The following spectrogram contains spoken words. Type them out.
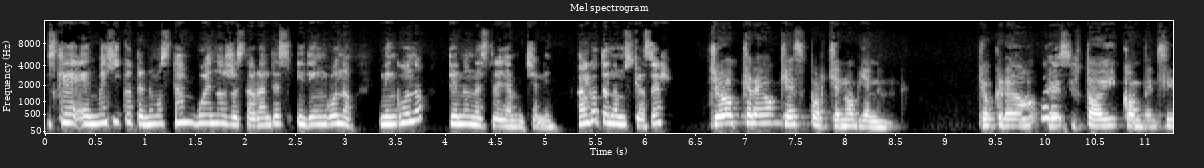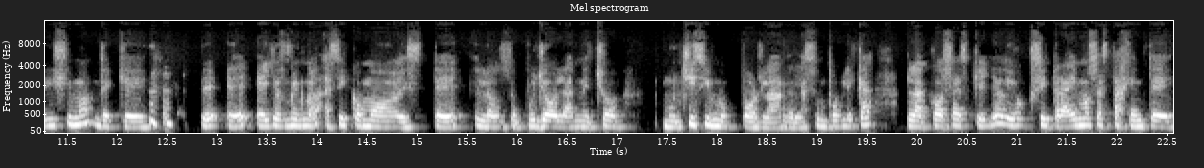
es que en México tenemos tan buenos restaurantes y ninguno, ninguno tiene una estrella Michelin. Algo tenemos que hacer. Yo creo que es porque no vienen. Yo creo, que estoy convencidísimo de que eh, eh, ellos mismos, así como este, los de Puyol han hecho muchísimo por la relación pública. La cosa es que yo digo, si traemos a esta gente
